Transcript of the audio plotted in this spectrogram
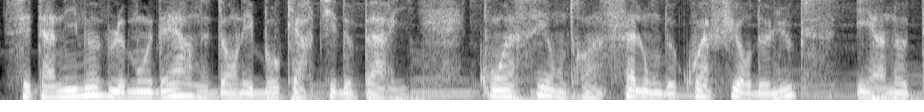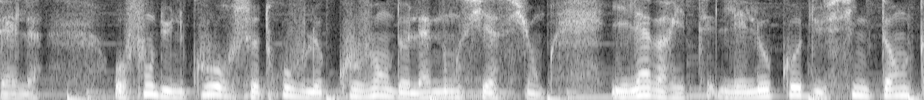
C'est un immeuble moderne dans les beaux quartiers de Paris, coincé entre un salon de coiffure de luxe et un hôtel. Au fond d'une cour se trouve le couvent de l'Annonciation. Il abrite les locaux du think tank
